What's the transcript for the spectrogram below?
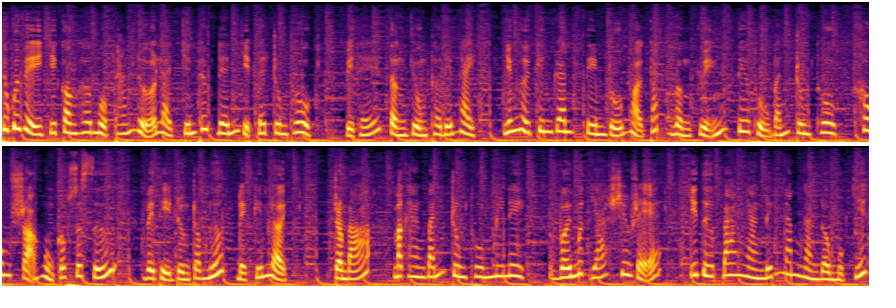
Thưa quý vị, chỉ còn hơn một tháng nữa là chính thức đến dịp Tết Trung Thu. Vì thế, tận dụng thời điểm này, những người kinh doanh tìm đủ mọi cách vận chuyển, tiêu thụ bánh Trung Thu không rõ nguồn gốc xuất xứ về thị trường trong nước để kiếm lời. Trong đó, mặt hàng bánh Trung Thu mini với mức giá siêu rẻ, chỉ từ 3.000 đến 5.000 đồng một chiếc,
